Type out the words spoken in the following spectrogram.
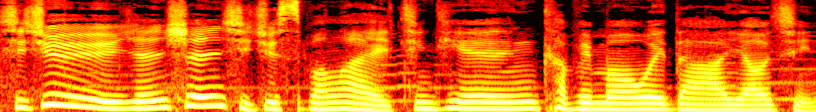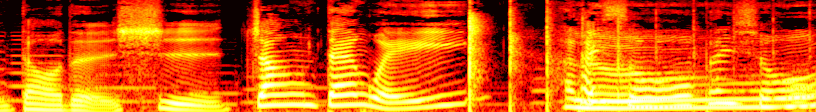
喜剧人生，喜剧 Spotlight，今天咖啡猫为大家邀请到的是张丹伟。拍手拍手，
